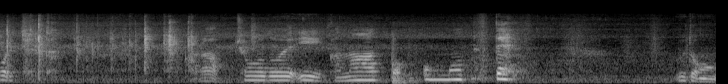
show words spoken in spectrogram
ぼれちゃった。だからちょうどいいかなと思ってうどん。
